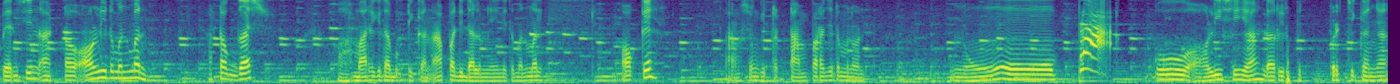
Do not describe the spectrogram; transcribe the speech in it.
bensin atau oli teman-teman. Atau gas. Wah mari kita buktikan apa di dalamnya ini teman-teman. Oke langsung kita tampar aja teman-teman. Nyoplak uh oli sih ya dari percikannya.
